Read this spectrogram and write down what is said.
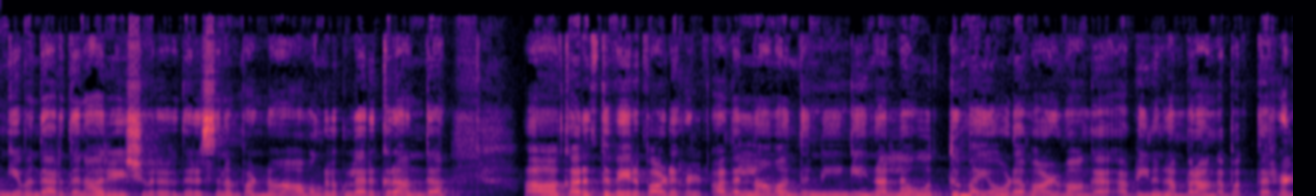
இங்கே வந்து அர்த்தநாரீஸ்வரர் தரிசனம் பண்ணால் அவங்களுக்குள்ளே இருக்கிற அந்த கருத்து வேறுபாடுகள் அதெல்லாம் வந்து நீங்கி நல்ல ஒத்துமையோடு வாழ்வாங்க அப்படின்னு நம்புகிறாங்க பக்தர்கள்.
